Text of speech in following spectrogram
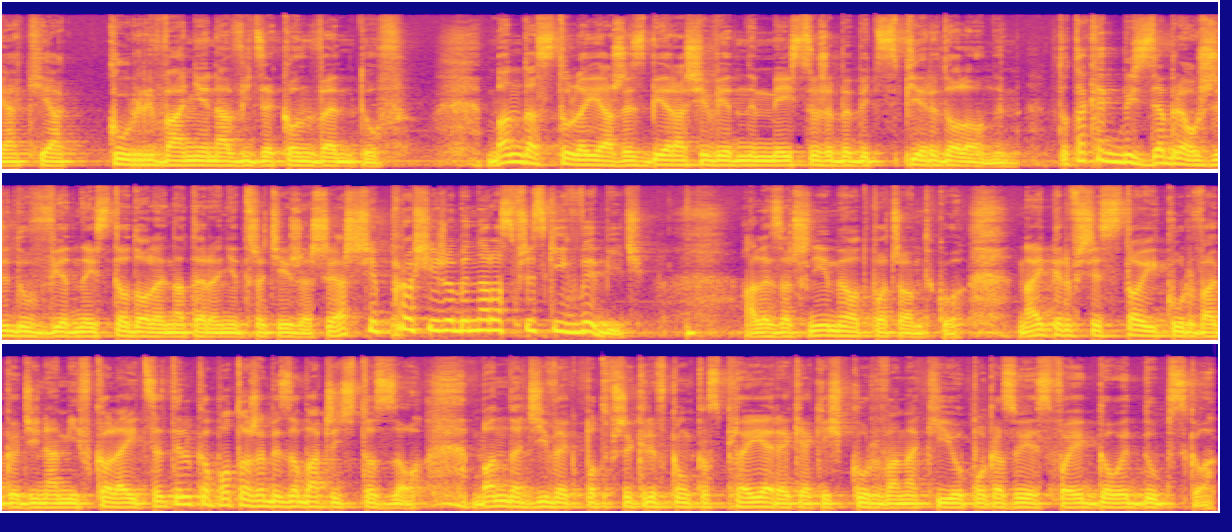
Jak ja kurwa nienawidzę konwentów. Banda stulejarzy zbiera się w jednym miejscu, żeby być spierdolonym. To tak jakbyś zebrał Żydów w jednej stodole na terenie III Rzeszy, aż się prosi, żeby naraz wszystkich wybić. Ale zacznijmy od początku. Najpierw się stoi kurwa godzinami w kolejce tylko po to, żeby zobaczyć to zo. Banda dziwek pod przykrywką cosplayerek jakieś kurwa na kiju pokazuje swoje gołe dubsko.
